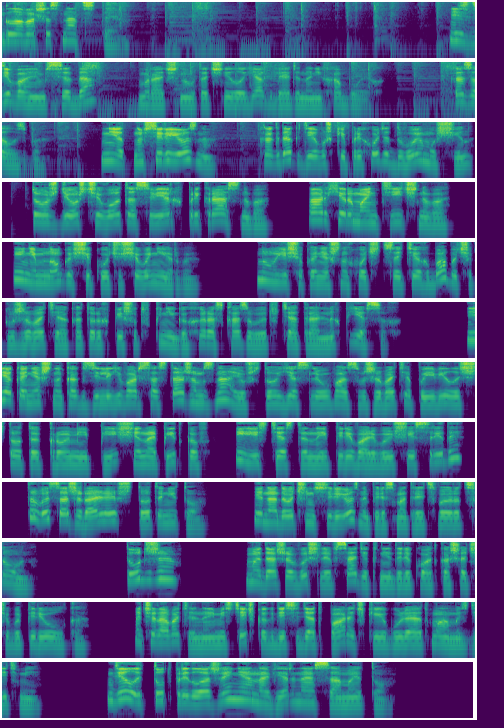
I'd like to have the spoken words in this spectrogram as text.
Глава 16 «Издеваемся, да?» — мрачно уточнила я, глядя на них обоих. Казалось бы. Нет, ну серьезно? Когда к девушке приходят двое мужчин, то ждешь чего-то сверхпрекрасного, архиромантичного и немного щекочущего нервы. Ну, еще, конечно, хочется тех бабочек в животе, о которых пишут в книгах и рассказывают в театральных пьесах. Я, конечно, как зельевар со стажем знаю, что если у вас в животе появилось что-то, кроме пищи, напитков и естественной переваривающей среды, то вы сожрали что-то не то. И надо очень серьезно пересмотреть свой рацион. Тут же мы даже вышли в садик недалеко от кошачьего переулка. Очаровательное местечко, где сидят парочки и гуляют мамы с детьми. Делать тут предложение, наверное, самое то.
